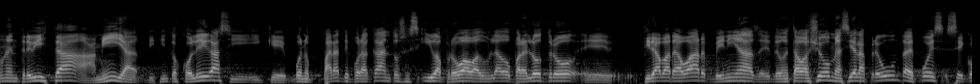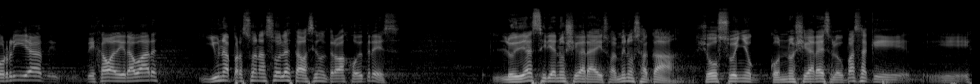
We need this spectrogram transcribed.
una entrevista a mí y a distintos colegas, y, que, bueno, parate por acá, entonces iba, probaba de un lado para el otro, eh, tiraba a grabar, venía de donde estaba yo, me hacía las preguntas, después se corría, dejaba de grabar, y una persona sola estaba haciendo el trabajo de tres lo ideal sería no llegar a eso, al menos acá. Yo sueño con no llegar a eso. Lo que pasa que eh,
